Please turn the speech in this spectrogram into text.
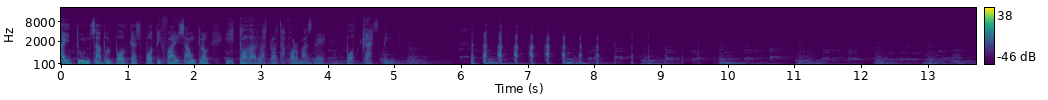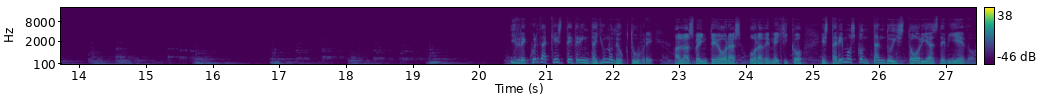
iTunes, Apple Podcast, Spotify, SoundCloud y todas las plataformas de podcasting. Y recuerda que este 31 de octubre, a las 20 horas, hora de México, estaremos contando historias de miedo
